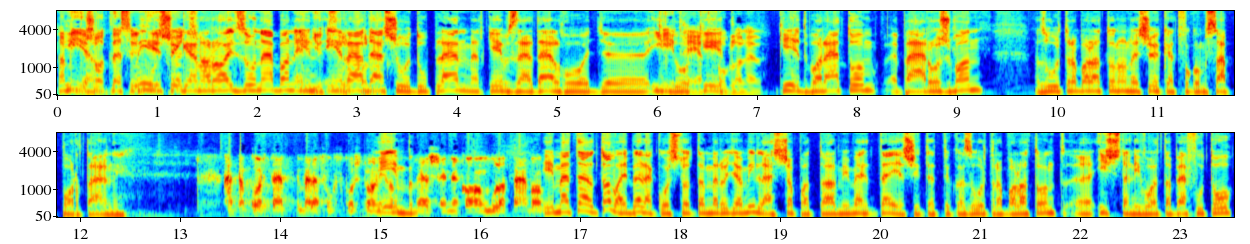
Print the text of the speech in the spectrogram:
Hát mi is ott leszünk. Mi is igen a rajzónában, én, én ráadásul duplán, mert képzeld el, hogy uh, indul két, két, el. két barátom párosban az Ultra Balatonon, és őket fogom szapportálni. Hát akkor te bele fogsz kóstolni én, a versenynek a hangulatába. Én már te, tavaly belekóstoltam, mert ugye a Millás csapattal mi meg teljesítettük az Ultra Balatont, uh, isteni volt a befutó,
